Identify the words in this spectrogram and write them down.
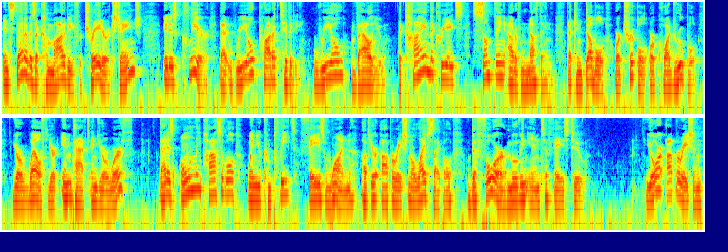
instead of as a commodity for trade or exchange, it is clear that real productivity, real value, the kind that creates something out of nothing that can double or triple or quadruple your wealth, your impact, and your worth, that is only possible when you complete phase one of your operational life cycle before moving into phase two. Your operation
